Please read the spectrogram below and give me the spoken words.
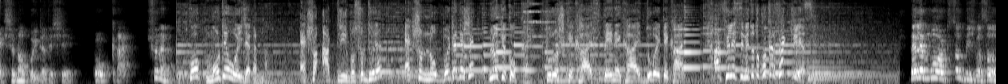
একশো নব্বইটা দেশে কোক খায়। শুনে না? কোক মোটেও ওই জায়গার না। একশো আটত্রিশ বছর ধরে একশো নব্বইটা দেশে লোকে কোক খায়। তুরস্কে খায়, স্পেনে খায়, দুবাইতে খায়। আর ফিলিস্তিনে তো কোকের ফ্যাক্টরি আছে। তাহলে মোট চব্বিশ বছর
